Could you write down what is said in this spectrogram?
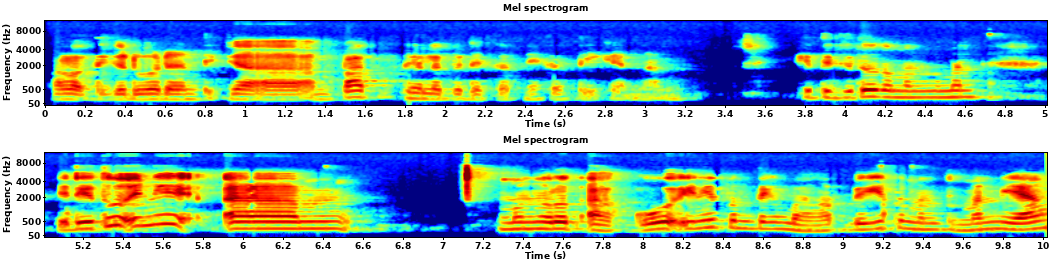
Kalau 32 dan 34 dia lebih dekatnya ke 36. Gitu-gitu teman-teman. Jadi itu ini um, menurut aku ini penting banget bagi teman-teman yang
